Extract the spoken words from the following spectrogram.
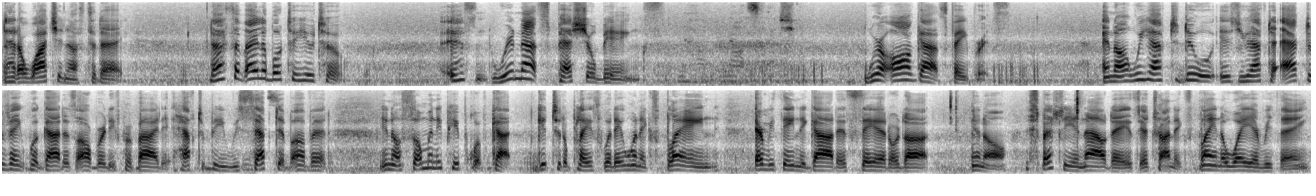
that are watching us today, that's available to you too. It's, we're not special beings. No, not special. We're all God's favorites. And all we have to do is you have to activate what God has already provided. Have to be receptive of it. You know, so many people have got get to the place where they want to explain everything that God has said or not. You know, especially in nowadays, they're trying to explain away everything.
